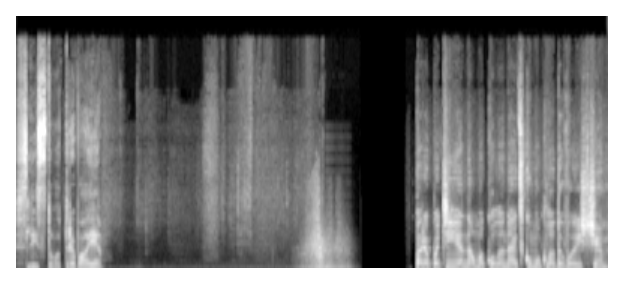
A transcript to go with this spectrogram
Слідство триває. Перепотіє на Миколинецькому кладовищі.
